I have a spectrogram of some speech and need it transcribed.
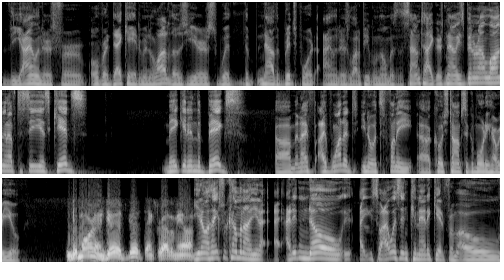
the Islanders for over a decade. I mean, a lot of those years with the now the Bridgeport Islanders. A lot of people know him as the Sound Tigers. Now he's been around long enough to see his kids make it in the bigs. Um, and I've I've wanted, you know, it's funny, uh, Coach Thompson. Good morning. How are you? Good morning. Good, good. Thanks for having me on. You know, thanks for coming on. You know, I, I didn't know. I, so I was in Connecticut from oh,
